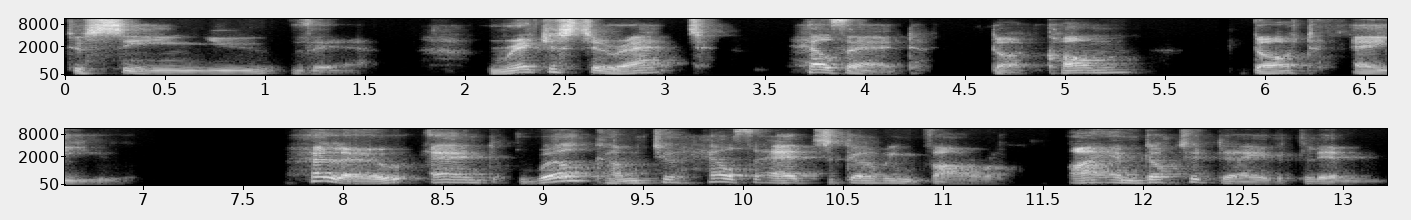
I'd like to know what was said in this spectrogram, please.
to seeing you there. Register at healthed.com.au. Hello and welcome to Health Ed's Going Viral. I am Dr. David Lim.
